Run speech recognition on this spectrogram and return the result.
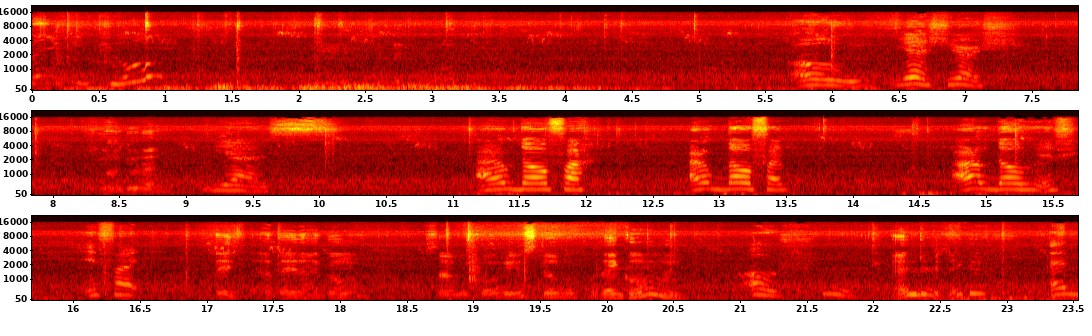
that you can kill him? Yes, yes, You gonna do that? yes. I don't know if I, I don't know if I, I don't know if, if I, They are they not going? Stop recording. You still? They going? oh shoot. End it, nigga. And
